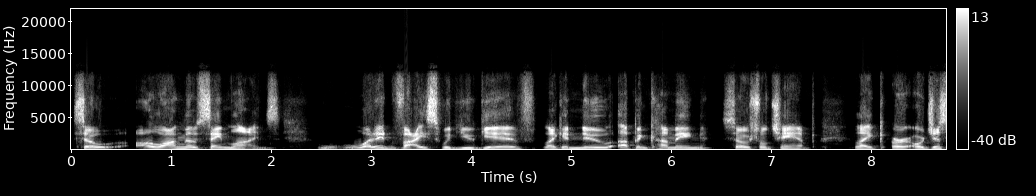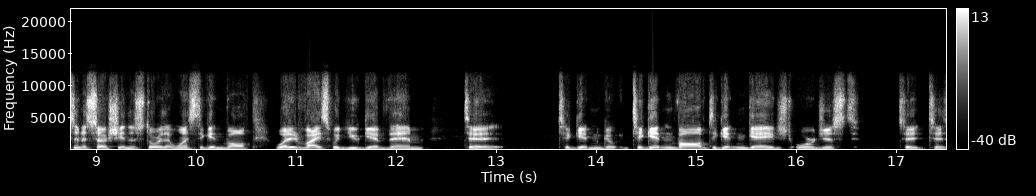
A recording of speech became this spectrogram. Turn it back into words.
so along those same lines, what advice would you give like a new up and coming social champ, like or or just an associate in the store that wants to get involved? What advice would you give them to to get in, to get involved, to get engaged, or just to to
